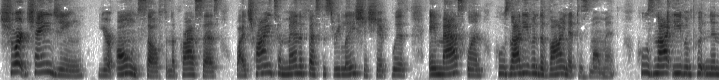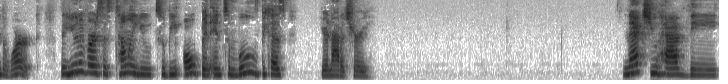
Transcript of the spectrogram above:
shortchanging your own self in the process by trying to manifest this relationship with a masculine who's not even divine at this moment, who's not even putting in the work. The universe is telling you to be open and to move because you're not a tree. Next, you have the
